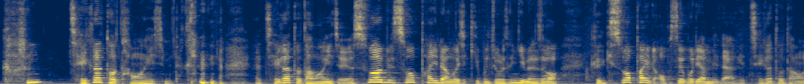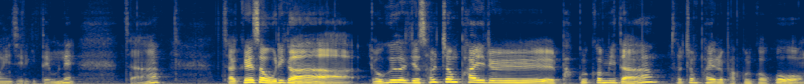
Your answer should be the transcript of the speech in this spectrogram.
그러면 제가 더 당황해집니다. 제가 더 당황해져요. 수압, 수압 파일이라는 것이 기본적으로 생기면서 그 수압 파일을 없애버려 합니다. 제가 더 당황해지기 때문에. 자, 자, 그래서 우리가 여기서 이제 설정 파일을 바꿀 겁니다. 설정 파일을 바꿀 거고,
